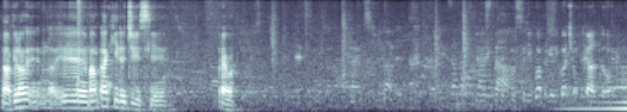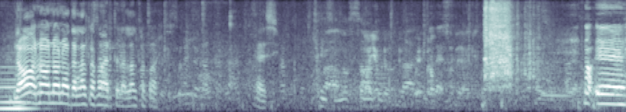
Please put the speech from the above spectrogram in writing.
No, filo... eh, ma anche i registi. Prego. No, no, no, no, dall'altra parte, dall'altra parte. Eh sì. No, eh,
